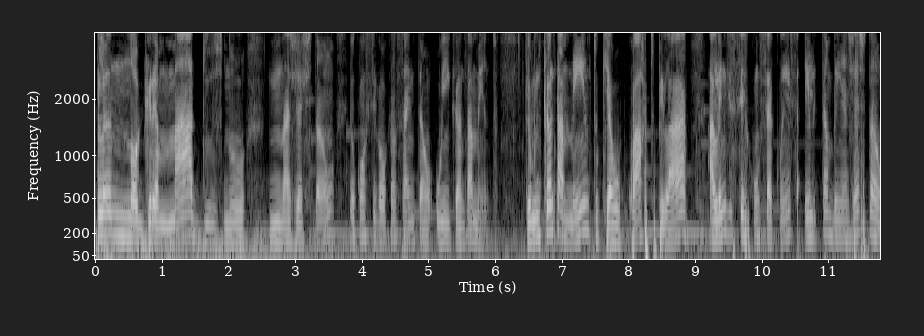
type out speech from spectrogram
planogramados no, na gestão, eu consigo alcançar então o encantamento. Porque o encantamento, que é o quarto pilar, além de ser consequência, ele também é gestão.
